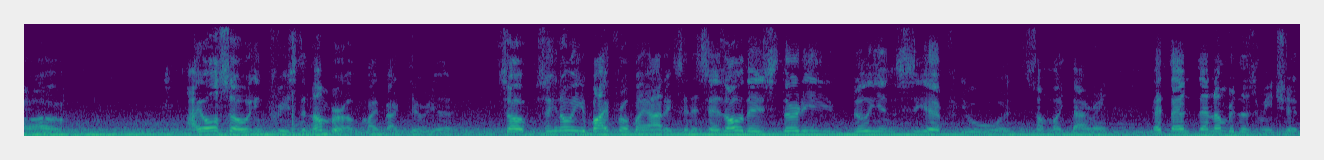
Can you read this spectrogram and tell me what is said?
Uh, I also increase the number of my bacteria. So so you know when you buy probiotics and it says oh there's 30 billion CFU something like that, right? That that, that number doesn't mean shit.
